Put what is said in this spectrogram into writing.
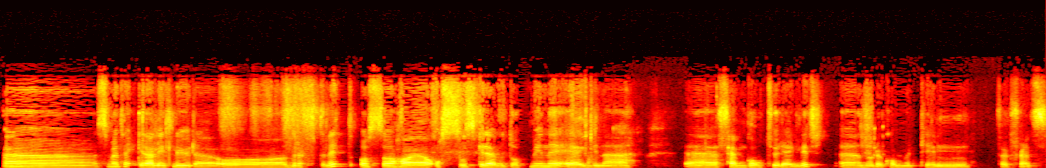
Mm. som jeg tenker er litt lure å drøfte litt. Og så har jeg også skrevet opp mine egne eh, fem go to-regler eh, når det kommer til fuck friends.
